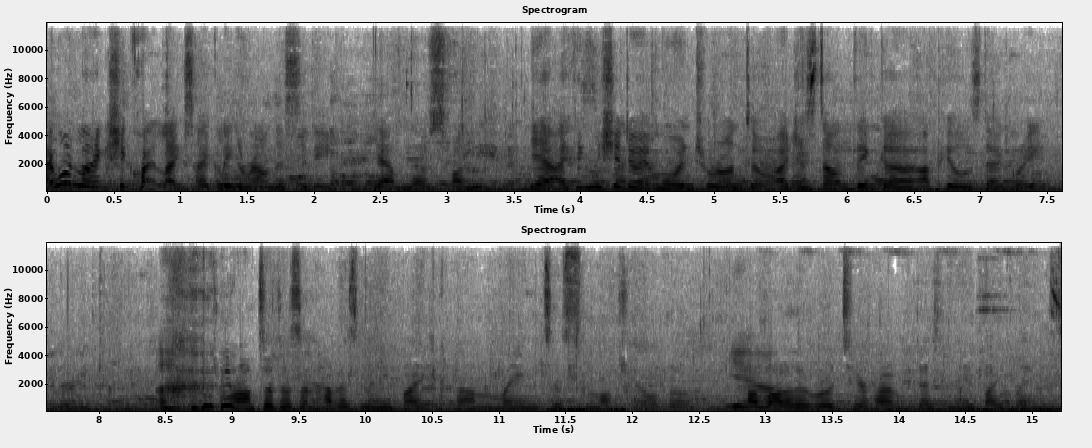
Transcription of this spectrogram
I would like, she quite likes cycling around the city. Yeah, that was fun. Yeah, I think we should do it more in Toronto. I just don't think uh, uphill is that great. Toronto doesn't have as many bike um, lanes as Montreal, though. Yeah. A lot of the roads here have designated bike lanes.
